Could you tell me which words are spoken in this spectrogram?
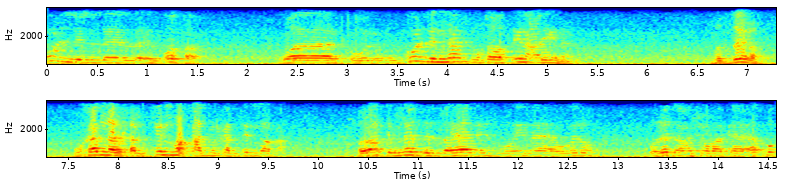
كل ال- ال- الأسر و- وكل الناس متواطئين علينا. ضدنا. وخدنا خمسين مقعد من خمسين مقعد. فرحت منزل بيان اسمه إيه بقى أوله قل ادعوا شركاءكم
